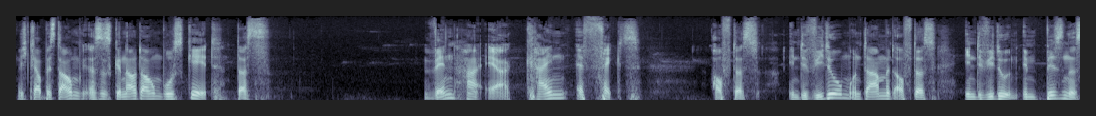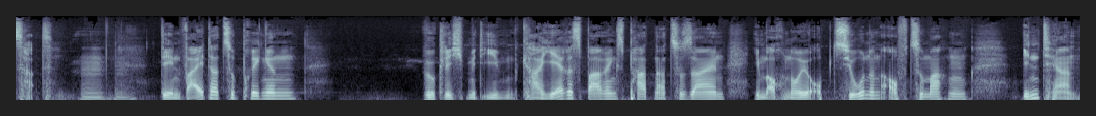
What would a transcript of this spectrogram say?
Ich glaube, es, darum, es ist genau darum, wo es geht, dass wenn HR keinen Effekt auf das Individuum und damit auf das Individuum im Business hat, mhm. den weiterzubringen, wirklich mit ihm Karrieresparingspartner zu sein, ihm auch neue Optionen aufzumachen, intern,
